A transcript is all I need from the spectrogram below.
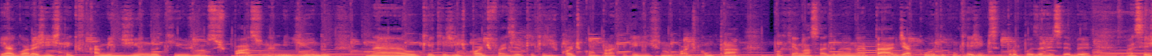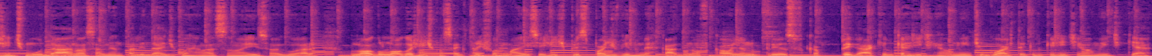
e agora a gente tem que ficar medindo aqui os nossos passos, né? Medindo né, o que, que a gente pode fazer, o que, que a gente pode comprar, o que, que a gente não pode comprar, porque a nossa grana está de acordo com o que a gente se propôs a receber. Mas se a gente mudar a nossa mentalidade com relação a isso agora, logo, logo a gente consegue transformar isso e a gente pode vir no mercado e não ficar olhando o preço, ficar, pegar aquilo que a gente realmente gosta, aquilo que a gente realmente quer,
